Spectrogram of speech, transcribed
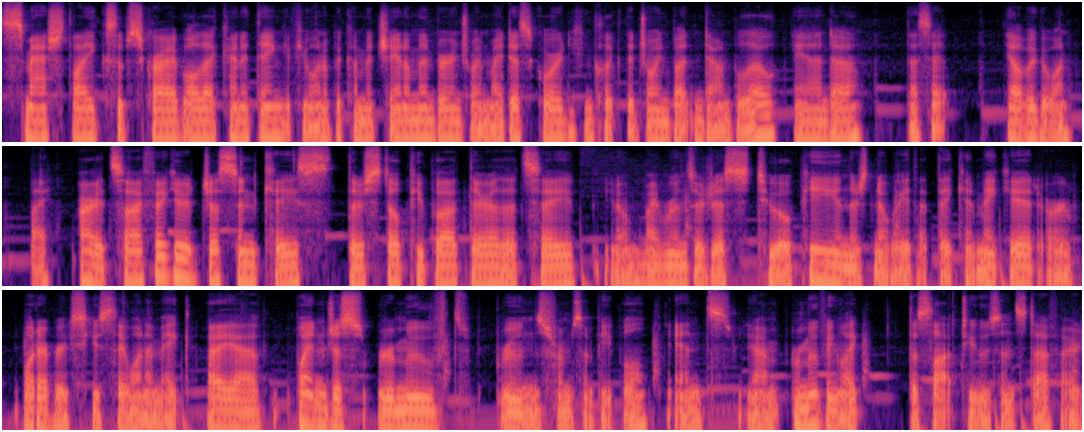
smash like, subscribe, all that kind of thing. If you want to become a channel member and join my Discord, you can click the join button down below. And uh, that's it. Yeah, have a good one. Bye. All right, so I figured just in case there's still people out there that say, you know, my runes are just too OP and there's no way that they can make it or whatever excuse they want to make, I uh, went and just removed runes from some people. And, you know, I'm removing like the slot twos and stuff. I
